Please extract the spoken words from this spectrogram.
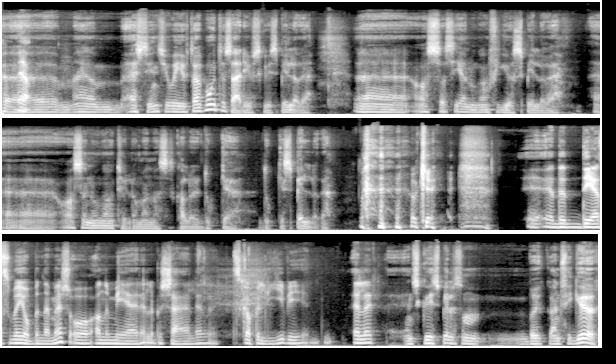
Ja. Uh, jeg syns jo i utgangspunktet så er det jo skuespillere. Uh, og så sier jeg noen ganger figurspillere. Og så noen ganger tuller man og så kaller det dukke, dukkespillere. ok. Er det det som er jobben deres? Å animere eller besjæle eller skape liv i Eller? En skuespiller som bruker en figur,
